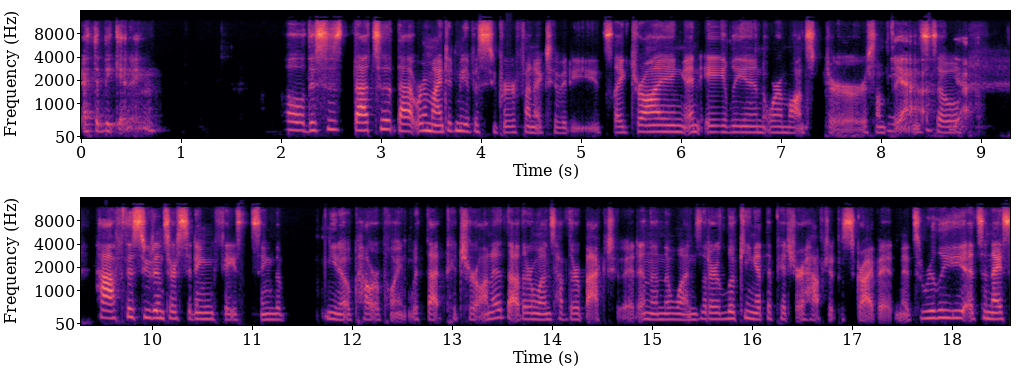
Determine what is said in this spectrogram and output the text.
at the beginning. Oh, this is that's it. That reminded me of a super fun activity. It's like drawing an alien or a monster or something. Yeah. So yeah. half the students are sitting facing the you know PowerPoint with that picture on it. The other ones have their back to it, and then the ones that are looking at the picture have to describe it. And it's really it's a nice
